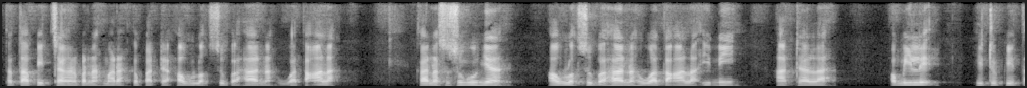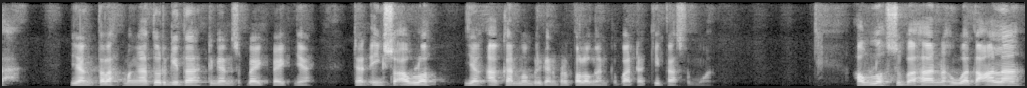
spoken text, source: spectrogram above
Tetapi jangan pernah marah kepada Allah subhanahu wa ta'ala. Karena sesungguhnya Allah subhanahu wa ta'ala ini adalah pemilik hidup kita. Yang telah mengatur kita dengan sebaik-baiknya. Dan insya Allah yang akan memberikan pertolongan kepada kita semua. Allah subhanahu wa ta'ala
